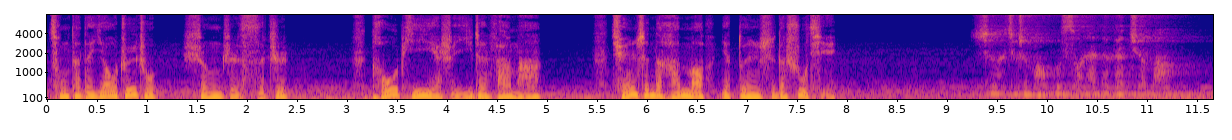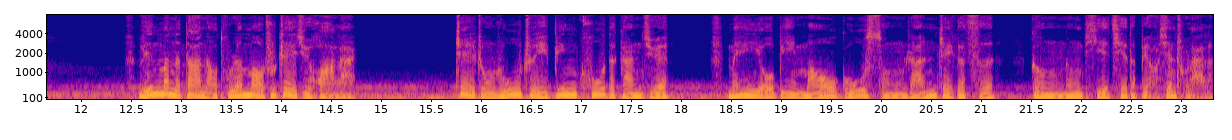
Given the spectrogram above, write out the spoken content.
从他的腰椎处升至四肢，头皮也是一阵发麻，全身的汗毛也顿时的竖起。这就是毛骨悚然的感觉吗？林曼的大脑突然冒出这句话来，这种如坠冰窟的感觉，没有比“毛骨悚然”这个词更能贴切的表现出来了。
